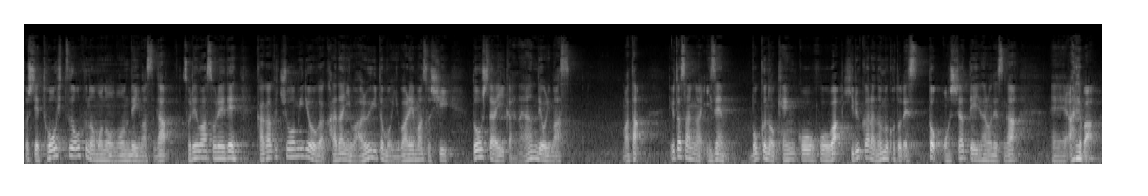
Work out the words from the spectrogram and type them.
そして糖質オフのものを飲んでいますがそれはそれで化学調味料が体に悪いとも言われますしどうしたらいいか悩んでおります。またゆたさんが以前僕の健康法は昼から飲むことですとおっしゃっていたのですが、えー、あれば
